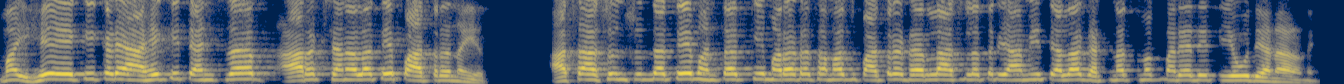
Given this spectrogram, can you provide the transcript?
मग हे एकीकडे आहे की त्यांचं आरक्षणाला ते पात्र नाहीत असं असून सुद्धा ते म्हणतात की मराठा समाज पात्र ठरला असला तरी आम्ही त्याला घटनात्मक मर्यादेत येऊ देणार नाही.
